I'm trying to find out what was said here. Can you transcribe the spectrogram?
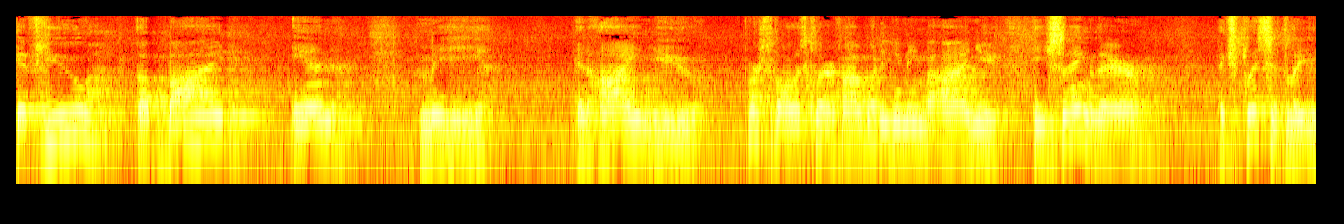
If you abide in me and I in you, first of all, let's clarify what did he mean by I and you? He's saying there explicitly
